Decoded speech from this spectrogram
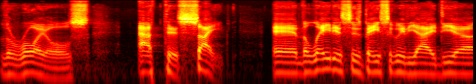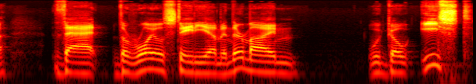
the Royals, at this site. And the latest is basically the idea that the Royal Stadium, in their mind, would go east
